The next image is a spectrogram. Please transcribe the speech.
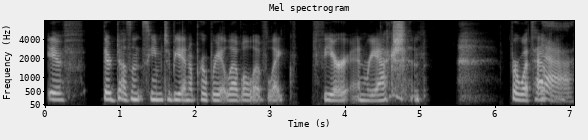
if there doesn't seem to be an appropriate level of like fear and reaction for what's happening. Yeah.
